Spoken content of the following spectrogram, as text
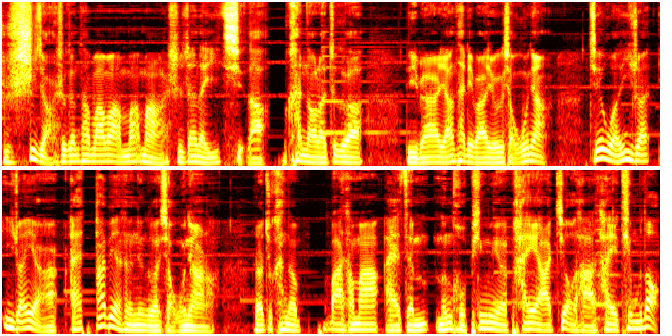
就是视角是跟他妈妈妈妈是站在一起的，看到了这个里边阳台里边有个小姑娘，结果一转一转眼儿，哎，他变成那个小姑娘了，然后就看到爸他妈哎在门口拼命的拍呀叫他，他也听不到，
